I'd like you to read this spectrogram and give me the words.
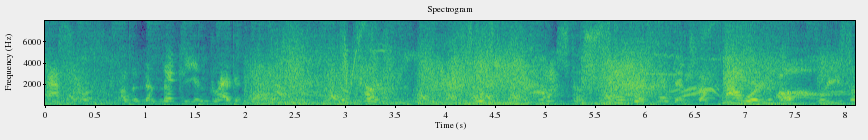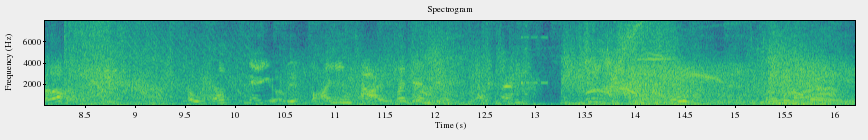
password for the Namekian Dragon Ball. Dragon blast a super against the powered up Frieza. So help Nail in buying time against him. Momentarily,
